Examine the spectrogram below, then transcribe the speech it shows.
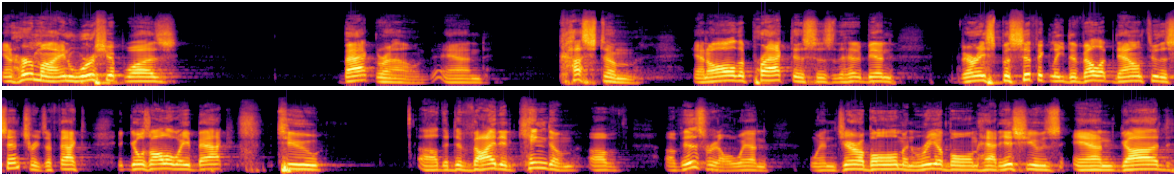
in her mind, worship was background and custom and all the practices that had been very specifically developed down through the centuries. In fact, it goes all the way back to uh, the divided kingdom of, of Israel when, when Jeroboam and Rehoboam had issues and God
